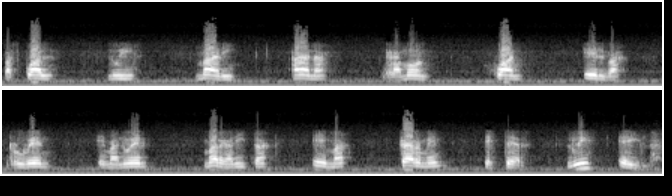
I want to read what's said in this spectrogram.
Pascual, Luis, Mari, Ana, Ramón, Juan, Elba, Rubén, Emanuel, Margarita, Emma, Carmen, Esther, Luis e Hilda.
